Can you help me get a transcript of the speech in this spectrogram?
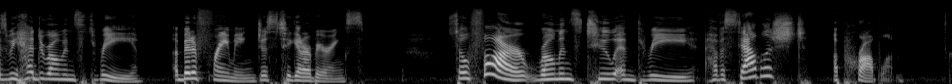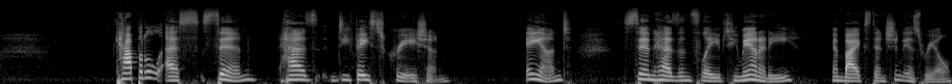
as we head to Romans 3, a bit of framing just to get our bearings. So far, Romans 2 and 3 have established a problem. Capital S, sin, has defaced creation, and sin has enslaved humanity, and by extension, Israel.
